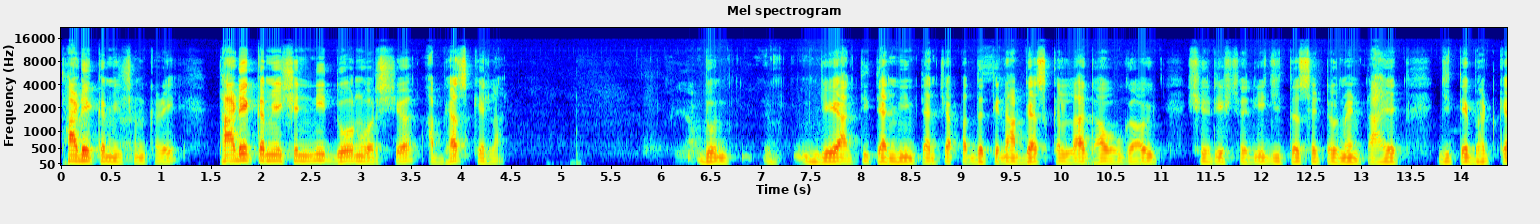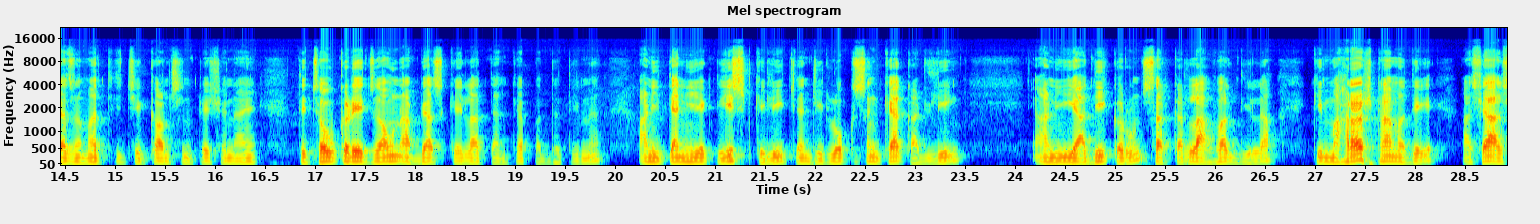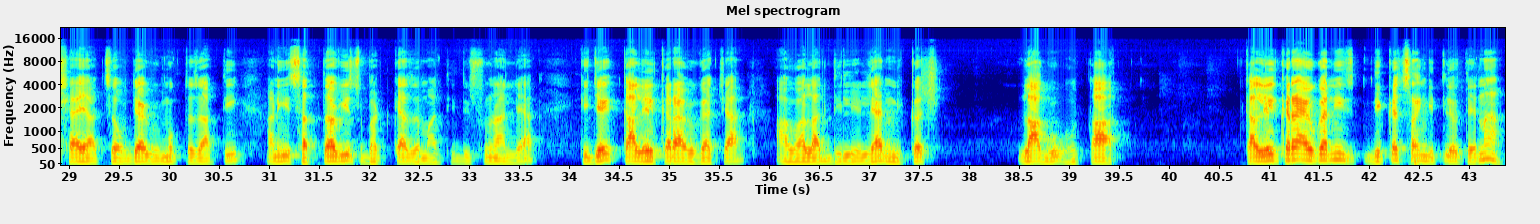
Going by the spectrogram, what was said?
थाडे कमिशनकडे. थाडे कमिशननी दोन वर्ष अभ्यास केला. दोन म्हणजे अगदी त्यांनी त्यांच्या पद्धतीनं अभ्यास केला. गावोगावी शहरी शहरी जिथं सेटलमेंट आहेत जिथे भटक्या जमातीची कॉन्सन्ट्रेशन आहे ते चौकडे जाऊन अभ्यास केला त्यांच्या पद्धतीनं. आणि त्यांनी एक लिस्ट केली त्यांची लोकसंख्या काढली आणि यादी करून सरकारला अहवाल दिला की महाराष्ट्रामध्ये अशा अशा या चौदा विमुक्त जाती आणि सत्तावीस भटक्या जमाती दिसून आल्या की जे कालेलकर आयोगाच्या अहवालात दिलेल्या निकष लागू होतात. कालेलकर आयोगाने निकष सांगितले होते ना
